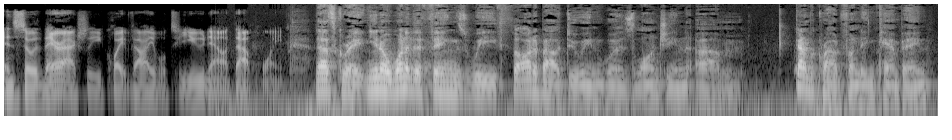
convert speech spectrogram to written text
And so they're actually quite valuable to you now at that point. That's great. You know, one of the things we thought about doing was launching um, kind of a crowdfunding campaign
